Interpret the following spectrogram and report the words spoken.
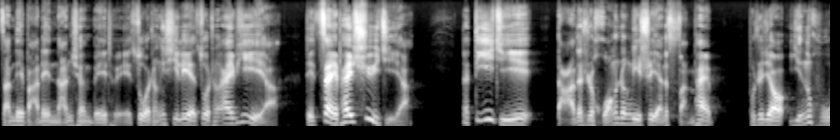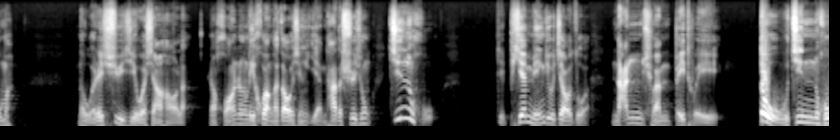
咱得把这南拳北腿做成系列，做成 IP 呀，得再拍续集呀。那第一集打的是黄正利饰演的反派，不是叫银狐吗？那我这续集我想好了，让黄正利换个造型演他的师兄金狐，这片名就叫做《南拳北腿斗金狐》。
